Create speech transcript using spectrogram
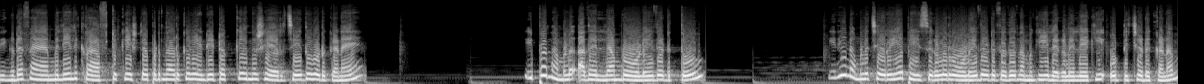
നിങ്ങളുടെ ഫാമിലിയിൽ ക്രാഫ്റ്റ് ഒക്കെ ഇഷ്ടപ്പെടുന്നവർക്ക് വേണ്ടിയിട്ടൊക്കെ ഒന്ന് ഷെയർ ചെയ്ത് കൊടുക്കണേ. ഇപ്പൊ നമ്മൾ അതെല്ലാം റോൾ ചെയ്തെടുത്തു. ഇനി നമ്മൾ ചെറിയ പീസുകൾ റോൾ ചെയ്തെടുത്തത് നമുക്ക് ഇലകളിലേക്ക് ഒട്ടിച്ചെടുക്കണം.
